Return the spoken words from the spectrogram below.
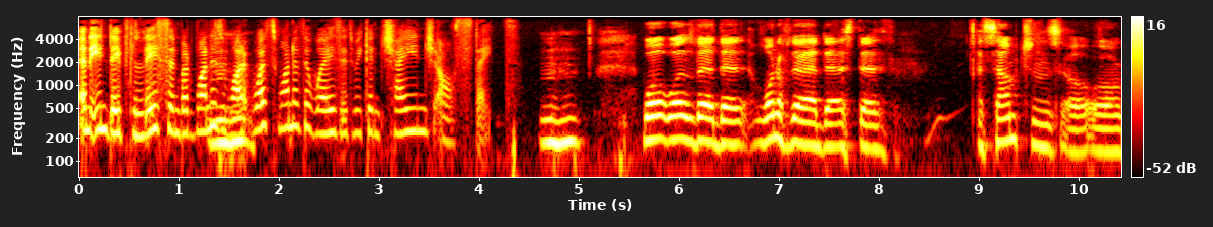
an in-depth lesson, but one is mm-hmm. one, what's one of the ways that we can change our state? Mm-hmm. Well, well, the the one of the the, the assumptions or, or,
